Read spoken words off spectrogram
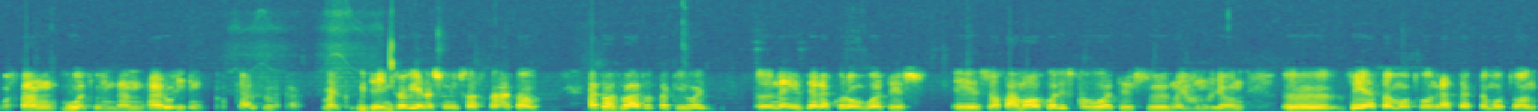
aztán volt minden heroin, meg ugye intravénesen is használtam. Hát az váltotta ki, hogy nehéz gyerekkorom volt, és és apám alkoholista volt, és nagyon-nagyon féltem otthon, rettegtem otthon,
